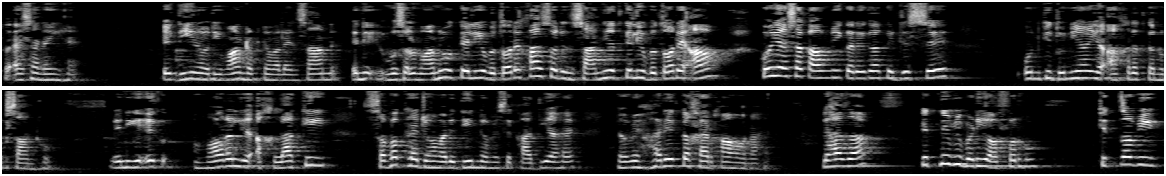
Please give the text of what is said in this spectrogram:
تو ایسا نہیں ہے۔ ایک دین اور ایمان رکھنے والا انسان یعنی مسلمانوں کے لیے بطور خاص اور انسانیت کے لیے بطور عام کوئی ایسا کام نہیں کرے گا کہ جس سے ان کی دنیا یا آخرت کا نقصان ہو۔ یعنی یہ ایک مورل یا اخلاقی سبق ہے جو ہمارے دین نے ہمیں سکھا دیا ہے کہ ہمیں ہر ایک کا خیر خواہ ہونا ہے۔ لہذا کتنی بھی بڑی آفر ہو، کتنا بھی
